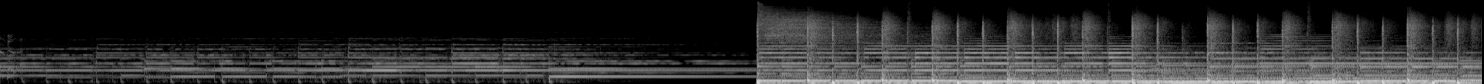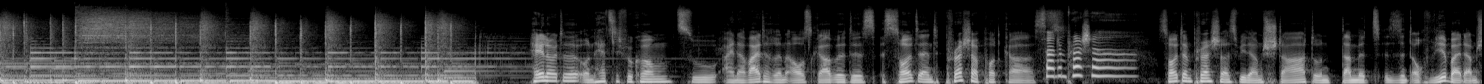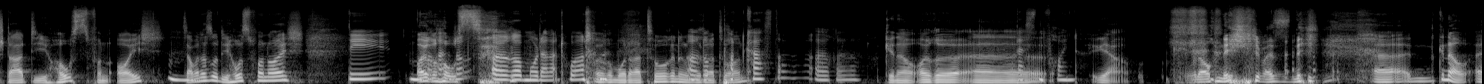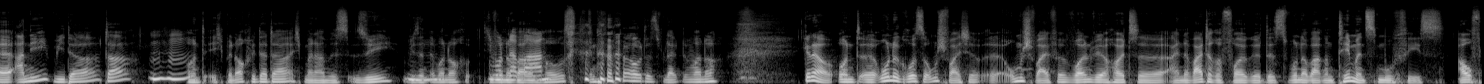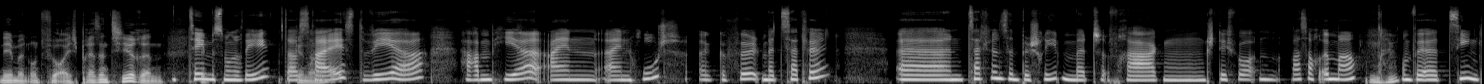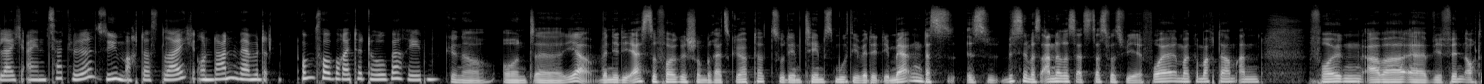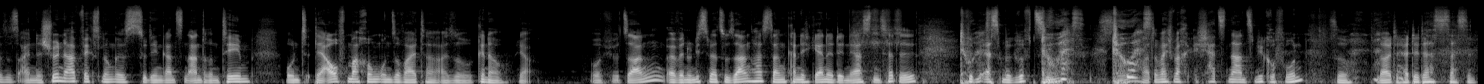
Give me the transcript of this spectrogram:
Hey Leute und herzlich willkommen zu einer weiteren Ausgabe des Salt and Pressure Podcasts. Salt and Pressure. Salt and Pressure ist wieder am Start und damit sind auch wir beide am Start, die Hosts von euch. Mhm. Sagen wir das so, die Hosts von euch, Die Eure Moderator- Hosts. Eure Moderatoren. eure Moderatorinnen und eure Moderatoren. Podcaster. Eure Genau, eure besten äh, Freunde. ja oder auch nicht, ich weiß es nicht. Äh, genau, äh, Anni wieder da Mhm. und ich bin auch wieder da. Ich, mein Name ist Sui. Wir sind immer noch die wunderbaren Wunderbaren. Hosts. Genau, das bleibt immer noch. Genau, und äh, ohne große Umschweife, äh, Umschweife wollen wir heute eine weitere Folge des wunderbaren Themen-Smoothies aufnehmen und für euch präsentieren. Themensmoothie. Das Genau. heißt, wir haben hier ein- einen Hut äh, gefüllt mit Zetteln. Äh, Zetteln sind beschrieben mit Fragen, Stichworten, was auch immer. Mhm. Und wir ziehen gleich einen Zettel. Sie macht das gleich. Und dann werden wir unvorbereitet darüber reden. Genau. Und äh, ja, wenn ihr die erste Folge schon bereits gehört habt zu dem Themen-Smoothie, werdet ihr merken, das ist ein bisschen was anderes als das, was wir vorher immer gemacht haben an Folgen. Aber äh, wir finden auch, dass es eine schöne Abwechslung ist zu den ganzen anderen Themen und der Aufmachung und so weiter. Also genau, ja. Und ich würde sagen, äh, wenn du nichts mehr zu sagen hast, dann kann ich gerne den ersten Zettel, den ersten Begriff ziehen. Tu es, tu So, es. warte mal, ich, mach, ich halte es nah ans Mikrofon. So, Leute, hört ihr das? Das sind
